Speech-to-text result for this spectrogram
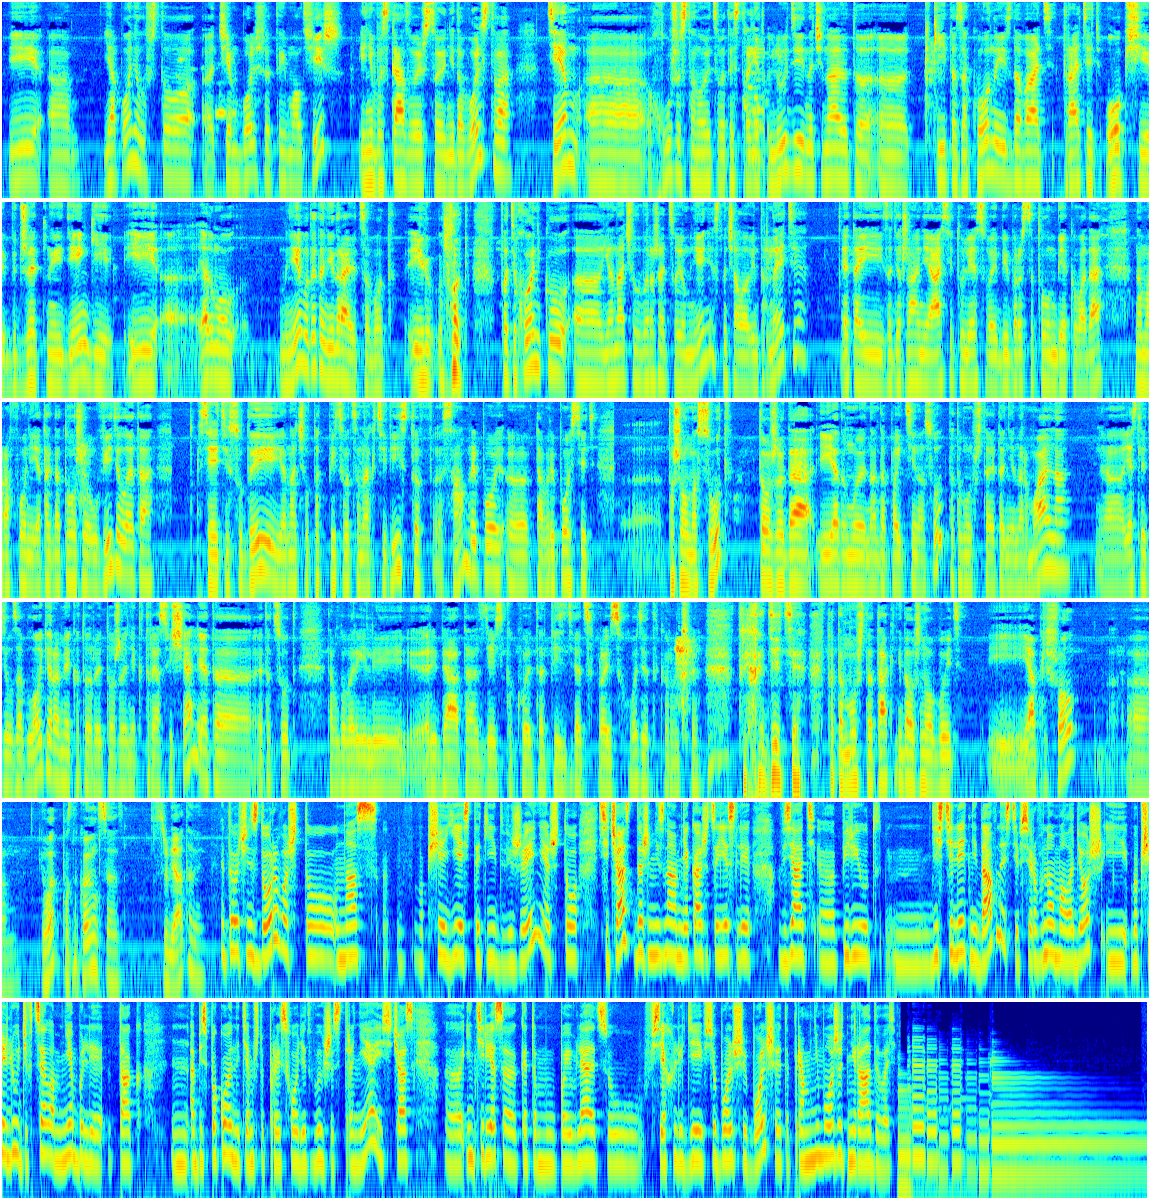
И э, я понял, что э, чем больше ты молчишь и не высказываешь свое недовольство, тем э, хуже становится в этой стране. Люди начинают э, какие-то законы издавать, тратить общие бюджетные деньги. И э, я думал, мне вот это не нравится, вот. И вот потихоньку э, я начал выражать свое мнение сначала в интернете, это и задержание Аси Тулесовой и Бибраса Толумбекова, да, на марафоне. Я тогда тоже увидел это. Все эти суды, я начал подписываться на активистов, сам репо, э, там репостить. Э, пошел на суд тоже, да, и я думаю, надо пойти на суд, потому что это ненормально, Э, я следил за блогерами, которые тоже некоторые освещали это, этот суд. Там говорили, ребята, здесь какой-то пиздец происходит, короче, приходите, потому что так не должно быть. И я пришел, э, и вот познакомился ребятами. Это очень здорово, что у нас вообще есть такие движения, что сейчас даже не знаю, мне кажется, если взять э, период десятилетней давности, все равно молодежь и вообще люди в целом не были так обеспокоены тем, что происходит в их стране, и сейчас э, интереса к этому появляется у всех людей все больше и больше, это прям не может не радовать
